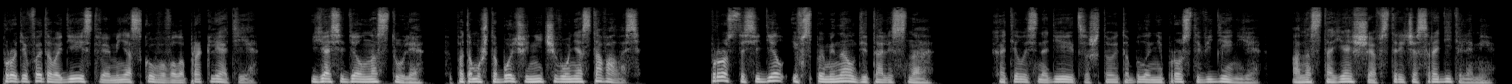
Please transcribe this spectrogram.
Против этого действия меня сковывало проклятие. Я сидел на стуле, потому что больше ничего не оставалось. Просто сидел и вспоминал детали сна. Хотелось надеяться, что это было не просто видение, а настоящая встреча с родителями.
